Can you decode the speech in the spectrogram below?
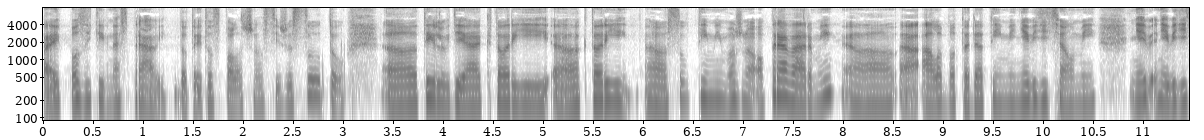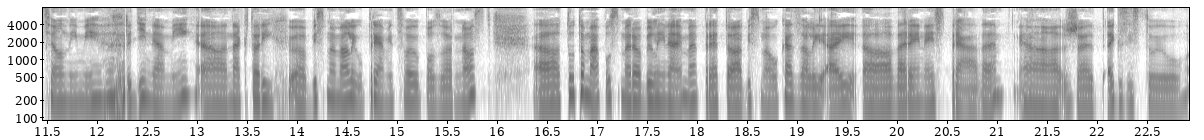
aj pozitívne správy do tejto spoločnosti, že sú tu tí ľudia, ktorí, ktorí sú tými možno opravármi, alebo teda tými neviditeľmi, neviditeľnými hrdinami, na ktorých ktorých eh, by sme mali upriamiť svoju pozornosť. Eh, túto mapu sme robili najmä preto, aby sme ukázali aj eh, verejnej správe, že existujú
